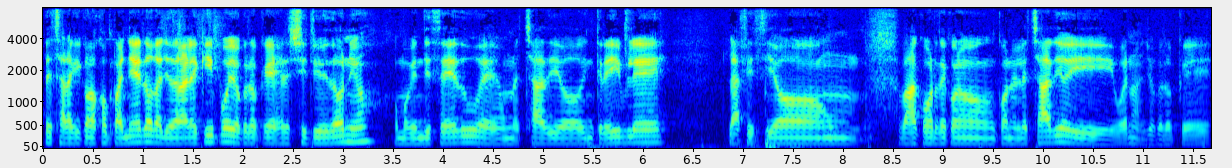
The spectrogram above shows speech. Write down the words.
de estar aquí con los compañeros, de ayudar al equipo. Yo creo que es el sitio idóneo. Como bien dice Edu, es un estadio increíble. La afición va acorde con, con el estadio y bueno, yo creo que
